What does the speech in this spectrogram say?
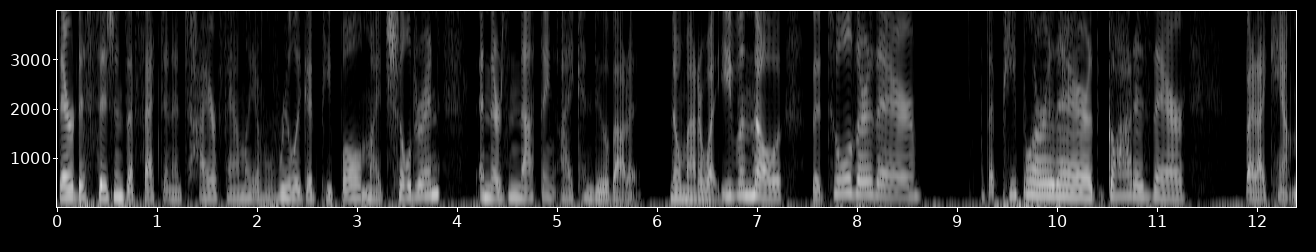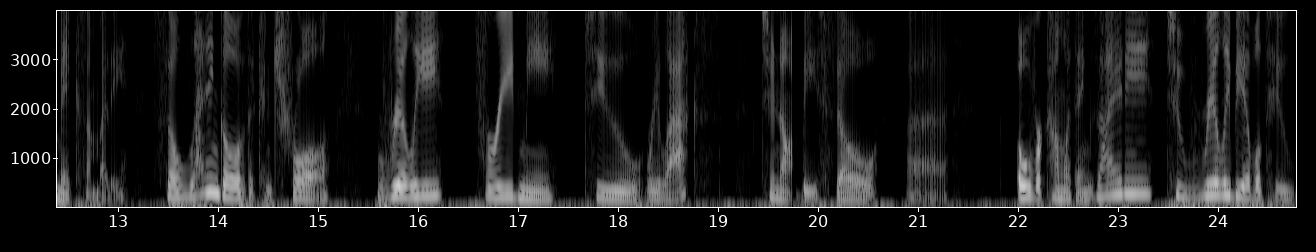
their decisions affect an entire family of really good people, my children, and there's nothing I can do about it no matter what, even though the tools are there, the people are there, God is there, but I can't make somebody. So letting go of the control really freed me to relax, to not be so uh, overcome with anxiety, to really be able to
